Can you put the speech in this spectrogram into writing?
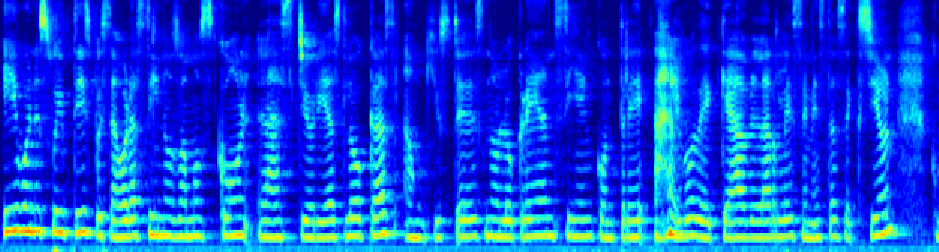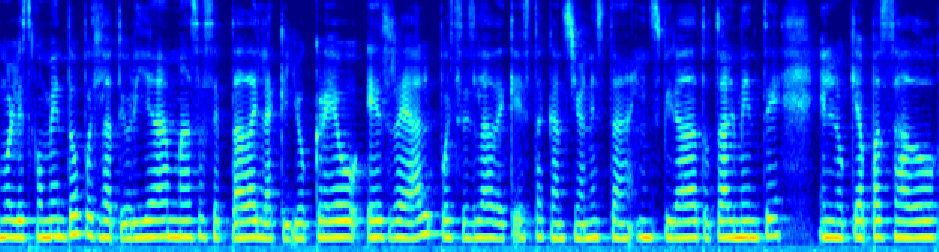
Y bueno, Swifties, pues ahora sí nos vamos con las teorías locas. Aunque ustedes no lo crean, sí encontré algo de qué hablarles en esta sección. Como les comento, pues la teoría más aceptada y la que yo creo es real, pues es la de que esta canción está inspirada totalmente en lo que ha pasado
